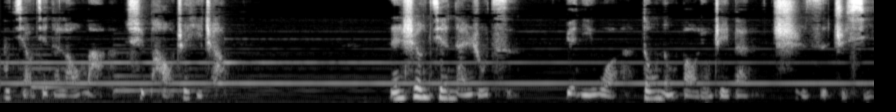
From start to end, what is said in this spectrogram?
不矫健的老马去跑这一场。人生艰难如此，愿你我都能保留这般赤子之心。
